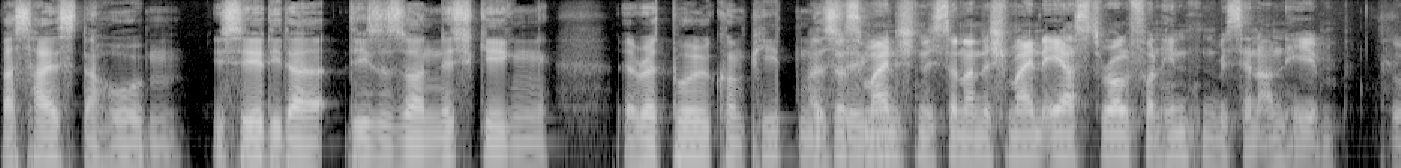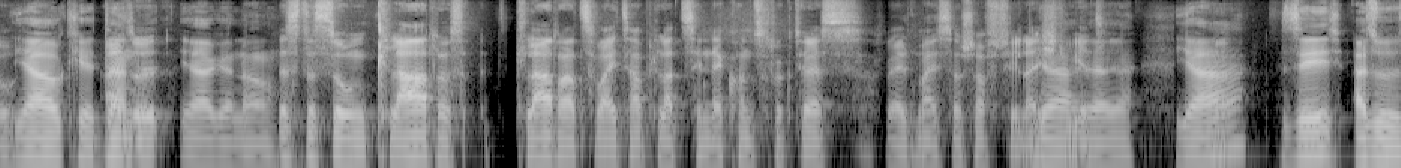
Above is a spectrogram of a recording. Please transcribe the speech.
was heißt nach oben? Ich sehe die da diese Saison nicht gegen äh, Red Bull competen. Also das meine ich nicht, sondern ich meine eher Stroll von hinten ein bisschen anheben. So. Ja, okay, dann, Also, ja, genau. Dass das so ein klares, klarer zweiter Platz in der Konstrukteursweltmeisterschaft vielleicht Ja, wird. ja, ja. Ja, Ja. sehe ich, also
